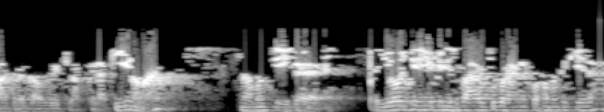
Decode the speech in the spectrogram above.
ආදර ගෞරවයට ලක් වෙලා තියෙනවා නමුත් ඒක ප්‍රයෝජනෙ පිණිස පාවිච්චි කරන්නේ කොහොමද කියලා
